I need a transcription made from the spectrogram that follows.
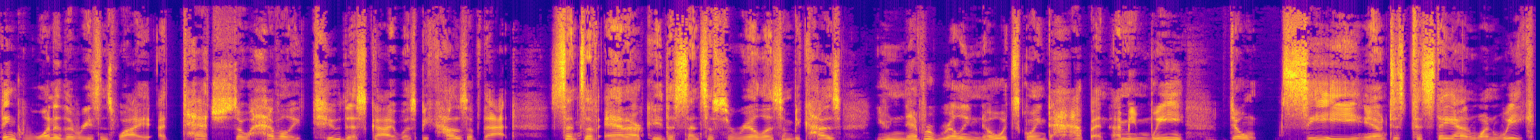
think one of the reasons why I attached so heavily to this guy was because of that sense of anarchy, the sense of surrealism, because you never really know what's going to happen. I mean, we don't see, you know, to, to stay on one week.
